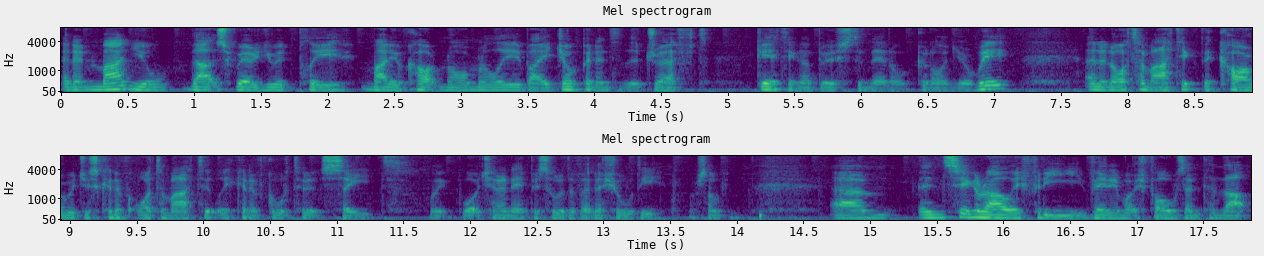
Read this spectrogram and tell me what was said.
and in manual, that's where you would play Mario Kart normally by jumping into the drift, getting a boost, and then going on your way. And in automatic, the car would just kind of automatically kind of go to its side, like watching an episode of Initial D or something. Um, and Sega Rally 3 very much falls into that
